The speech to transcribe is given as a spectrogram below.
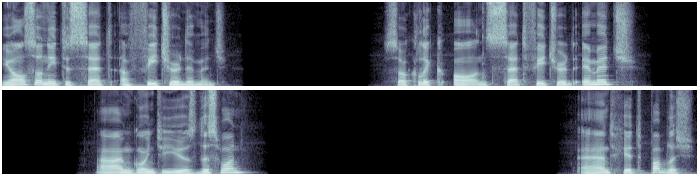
You also need to set a featured image. So click on Set Featured Image I'm going to use this one and hit publish.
